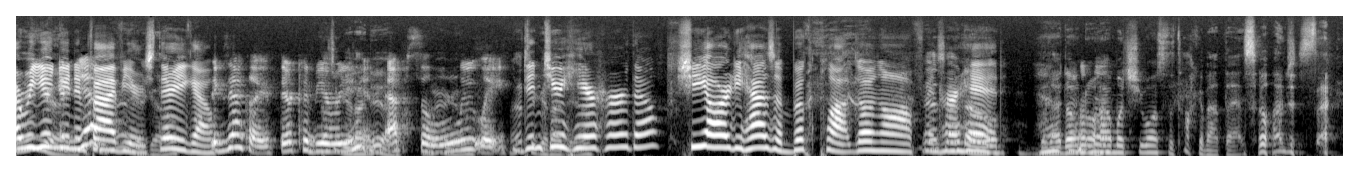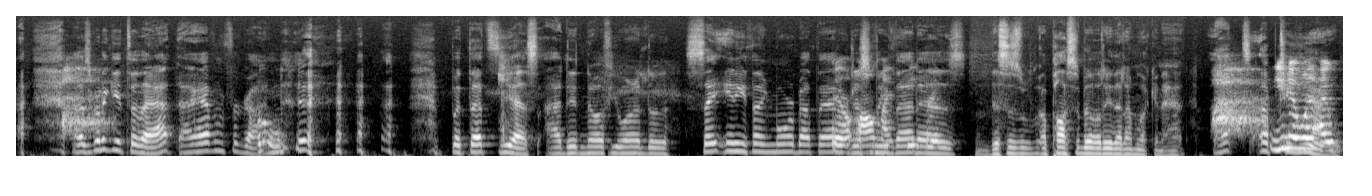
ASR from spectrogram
A reunion in Yeah. five There you years. go. There you go. Exactly. There could be That's a a reunion. idea. There you. Absolutely. Didn't you idea. hear her though? She already has a book plot going off in her I know, head. But I don't know how much she wants to talk about that. So I'm just, I was going to get to that. I haven't forgotten. but that's, yes, I didn't know if you wanted to say anything more about that or just leave that secrets. as this is a possibility that I'm looking at. That's up you to know what you.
